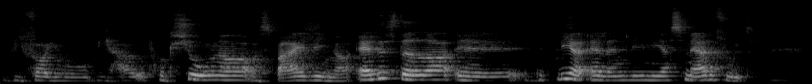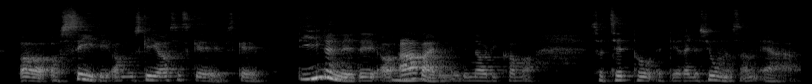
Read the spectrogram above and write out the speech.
vi får jo, vi har jo produktioner og spejlinger alle steder. Øh, det bliver alt andet lige mere smertefuldt at, at se det, og måske også skal, skal dele med det og mm. arbejde med det, når det kommer så tæt på, at det er relationer, som er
